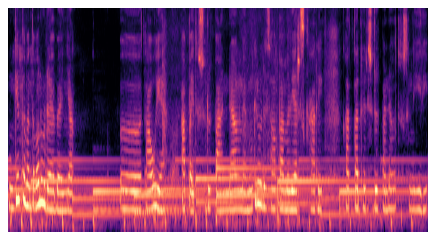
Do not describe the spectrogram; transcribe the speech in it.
Mungkin teman-teman udah banyak uh, tahu ya apa itu sudut pandang dan mungkin udah sangat familiar sekali kata dari sudut pandang itu sendiri.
